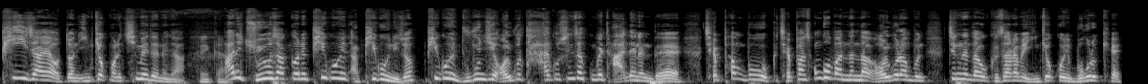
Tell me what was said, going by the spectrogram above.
피의자의 어떤 인격권이 침해되느냐? 그러니까. 아니 주요 사건의 피고인 아 피고인이죠. 피고인 누군지 얼굴 다 알고 신상 공개 다 되는데 재판부 재판 선고 받는다 얼굴 한번 찍는다고 그 사람의 인격권이 뭐 그렇게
